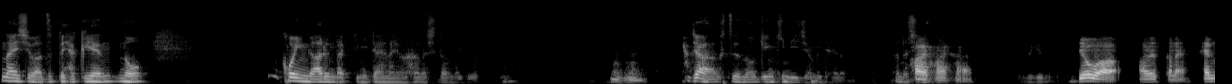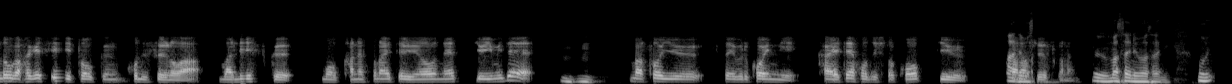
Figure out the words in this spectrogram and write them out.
ないしはずっと100円のコインがあるんだっけみたいなような話なんだけど、うんうんじゃあ普通の現金でいいじゃんみたいな話はいはいはい。なんだけど。要は、あれですかね、変動が激しいトークン保持するのは、まあ、リスクも兼ね備えてるよねっていう意味で、うんうんまあ、そういうステーブルコインに変えて保持しとこうっていう話ですかね。うん、まさにまさに。もう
